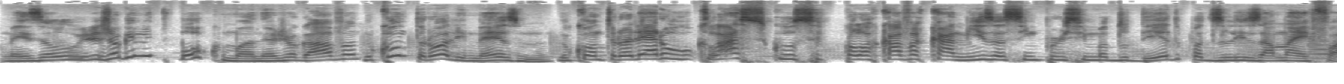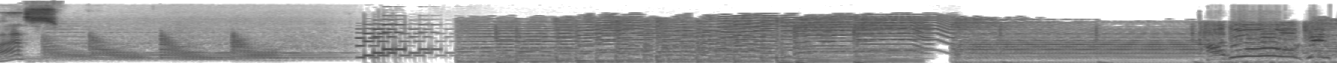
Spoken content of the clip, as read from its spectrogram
Mas eu joguei muito pouco, mano. Eu jogava no controle mesmo. No controle era o clássico, você colocava a camisa assim por cima do dedo pra deslizar mais fácil. Posso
